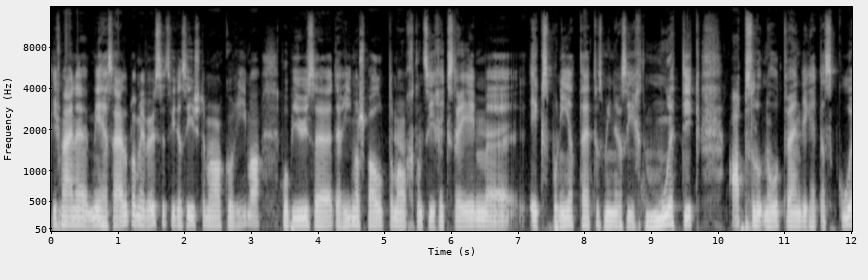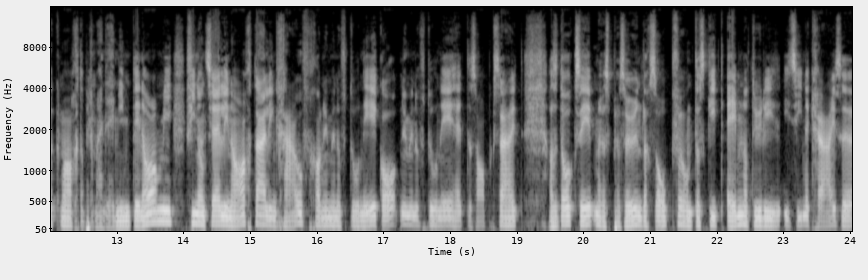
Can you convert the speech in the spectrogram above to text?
Ich meine, wir selber, wir wissen, wie das ist, der Marco Rima, der bei uns äh, der Rima-Spalter macht und sich extrem äh, exponiert hat, aus meiner Sicht mutig, absolut notwendig, hat das gut gemacht, aber ich meine, er nimmt enorme finanzielle Nachteile in Kauf, kann nicht mehr auf Tournee, geht nicht mehr auf Tournee, hat das abgesagt. Also da sieht man ein persönliches Opfer und das gibt ihm natürlich in seinen Kreisen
